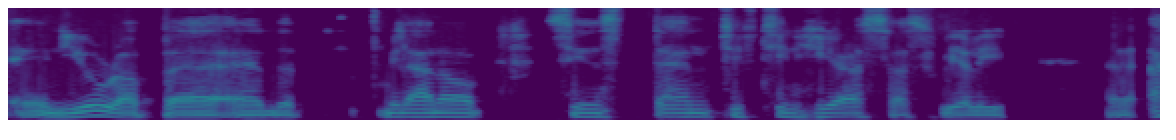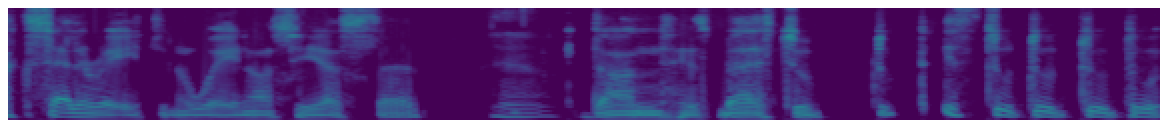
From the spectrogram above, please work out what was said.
in Europe. Uh, and Milano, since 10, 15 years, has really uh, accelerated in a way. You know? So he has uh, yeah. done his best to, to, to, to, to, to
